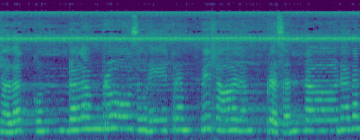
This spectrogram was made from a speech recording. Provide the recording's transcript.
चलत्कुण्डलं भ्रूसुनेत्रं विशालं प्रसन्नाननं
